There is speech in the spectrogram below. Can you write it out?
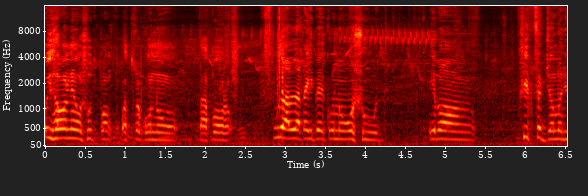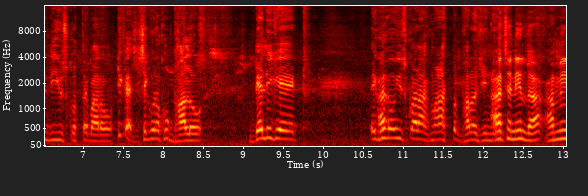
ওই ধরনের ওষুধপত্র কোনো তারপর উলাল্লা টাইপের কোনো ওষুধ এবং ফিপসের জন্য যদি ইউজ করতে পারো ঠিক আছে সেগুলো খুব ভালো। ডেলিগেট এগুলো ইউজ করা মারাত্মক ভালো জিনিস। আচ্ছা নীলদা আমি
